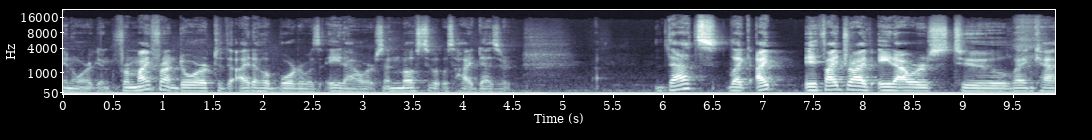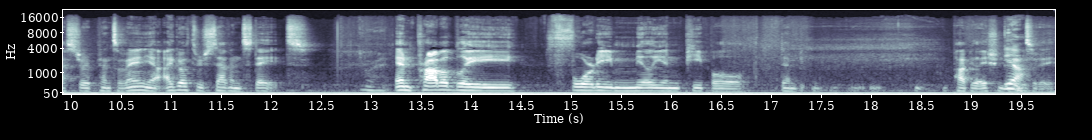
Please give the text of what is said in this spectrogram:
in Oregon. From my front door to the Idaho border was eight hours, and most of it was high desert that's like I if I drive eight hours to Lancaster, Pennsylvania, I go through seven states Right. and probably forty million people population Yeah. density.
